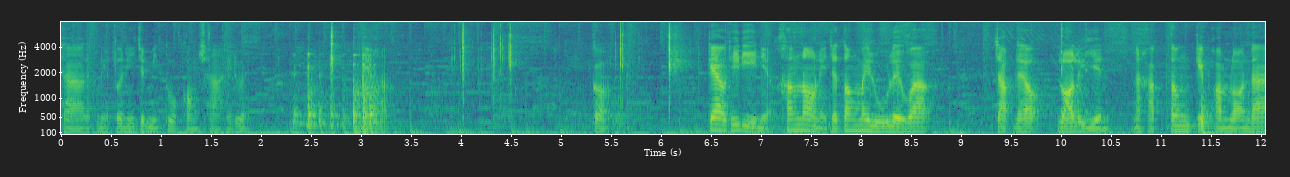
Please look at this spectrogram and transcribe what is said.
ชาอะไรพวกนี้ตัวนี้จะมีตัวกองชาให้ด้วยนี่ครับ ก็แก้วที่ดีเนี่ยข้างนอกเนี่ยจะต้องไม่รู้เลยว่าจับแล้วร้อนหรือเย็นนะครับ ต้องเก็บความร้อนได้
